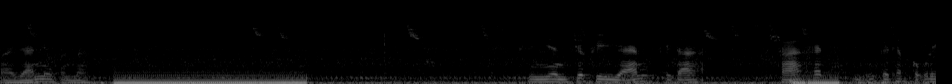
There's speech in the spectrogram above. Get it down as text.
Và dán vô phần mềm. Nên trước khi dán thì ta xóa hết những cây thép cũ đi.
